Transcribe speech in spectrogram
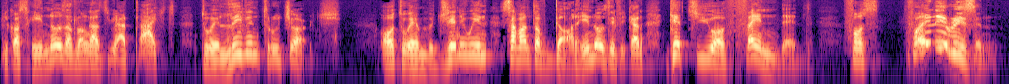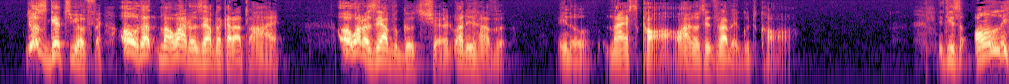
Because he knows as long as you are attached to a living true church, or to a genuine servant of God, he knows if he can get you offended for, for any reason, just get you offended. Oh, that man, why does he have that kind of tie? Oh, why does he have a good shirt? Why does he have a, you know, nice car? Why does he drive a good car? It is only,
